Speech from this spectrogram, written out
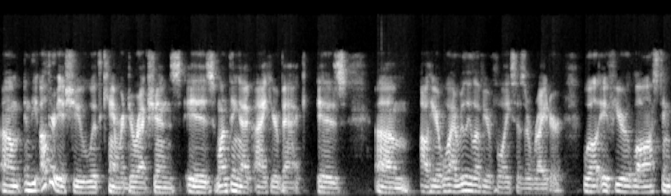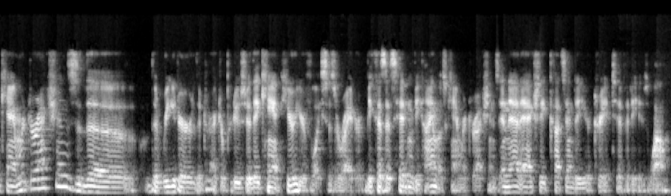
Um, and the other issue with camera directions is one thing I, I hear back is um, I'll hear, well, I really love your voice as a writer. Well, if you're lost in camera directions, the the reader, the director, producer, they can't hear your voice as a writer because it's hidden behind those camera directions, and that actually cuts into your creativity as well.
